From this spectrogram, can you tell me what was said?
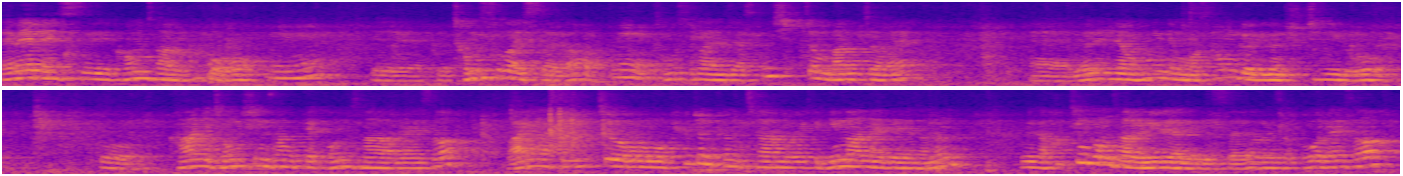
MMS 검사를 하고 네, 예, 그 점수가 있어요. 네, 점수가 이제 30점 만점에 예, 연령, 학력, 뭐 성별 이런 주치의로 또 간이 정신 상태 검사를 해서 마이너스 2.5, 뭐 표준 편차 뭐 이렇게 미만에 대해서는 우리가 확진 검사를 일해야 되게 있어요. 그래서 그걸 해서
